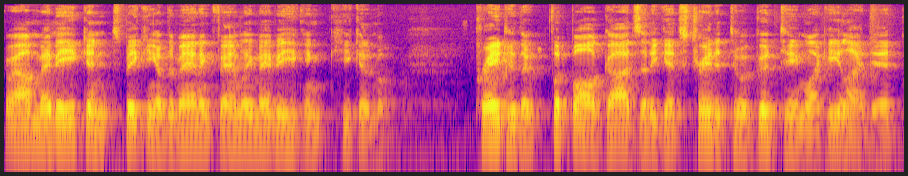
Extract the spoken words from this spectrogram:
Well, maybe he can. Speaking of the Manning family, maybe he can he can pray to the football gods that he gets traded to a good team like Eli did.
